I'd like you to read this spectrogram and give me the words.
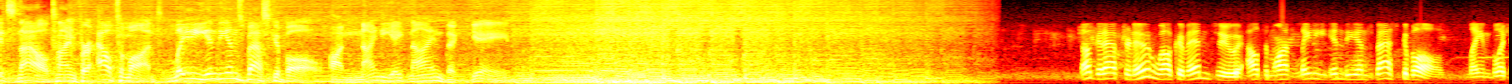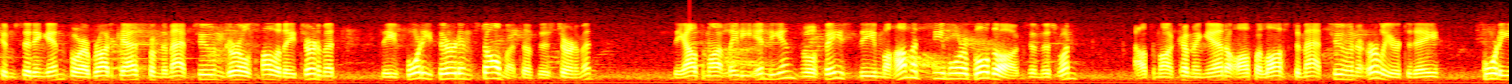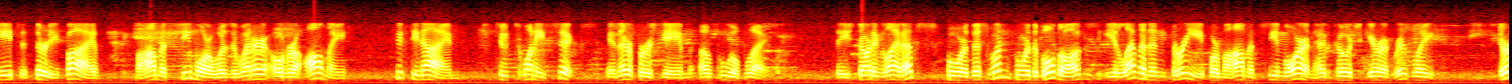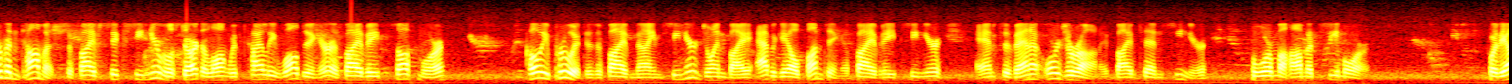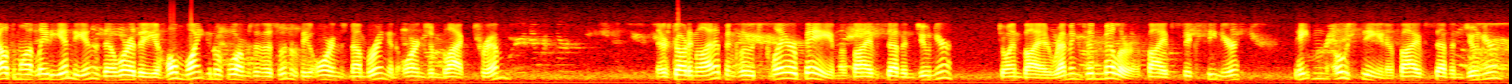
It's now time for Altamont Lady Indians basketball on 98.9 The Game. Well, good afternoon. Welcome in to Altamont Lady Indians basketball. Lane Blickham sitting in for a broadcast from the Mattoon Girls Holiday Tournament, the 43rd installment of this tournament. The Altamont Lady Indians will face the Mahomet Seymour Bulldogs in this one. Altamont coming in off a loss to Mattoon earlier today, 48 to 35. Mahomet Seymour was the winner over Olney, 59 to 26 in their first game of pool play. The starting lineups for this one for the Bulldogs 11 and 3 for Mahomet Seymour and head coach Garrett Risley. Durbin Thomas, a 5'6 senior, will start along with Kylie Waldinger, a 5'8 sophomore. Chloe Pruitt is a 5'9 senior, joined by Abigail Bunting, a 5'8 senior, and Savannah Orgeron, a 5'10 senior, for Mahomet Seymour. For the Altamont Lady Indians, they'll wear the home white uniforms in this one with the orange numbering and orange and black trim. Their starting lineup includes Claire Bame, a 5'7 junior, joined by Remington Miller, a 5'6 senior, Peyton Osteen, a 5'7 junior,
